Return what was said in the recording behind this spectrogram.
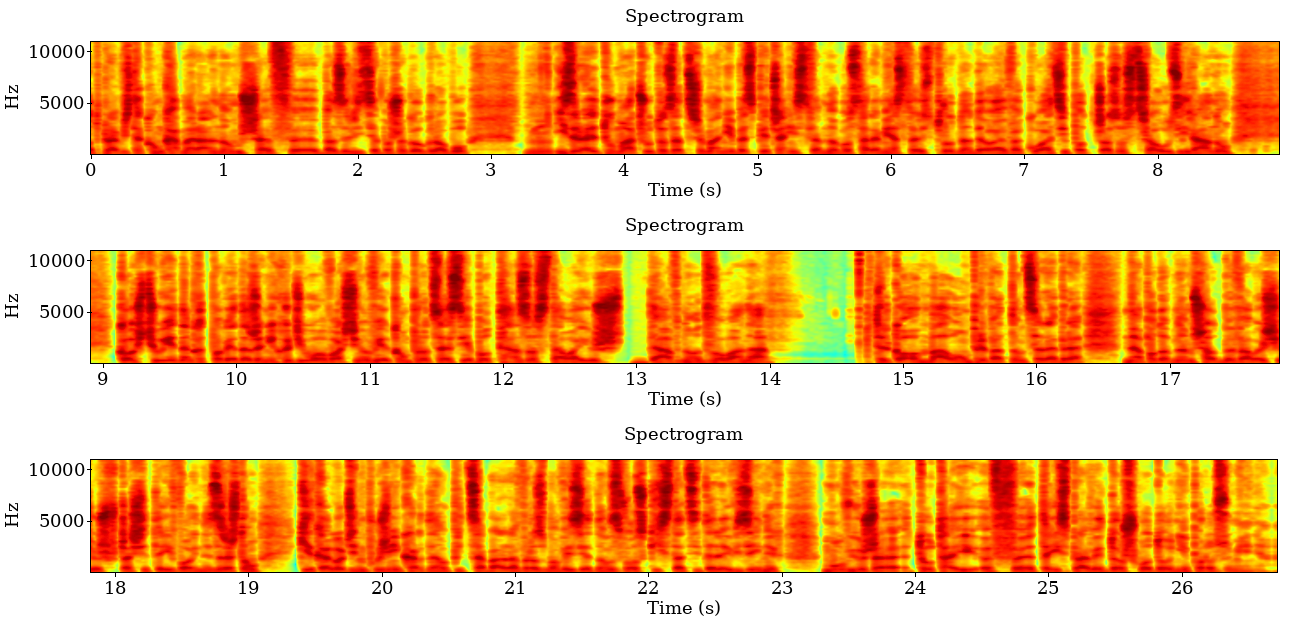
odprawić taką kameralną mszę w Bazylice Bożego Grobu. Mm, Izrael tłumaczył to zatrzymanie bezpieczeństwem, no bo Stare Miasto jest trudne do ewakuacji podczas ostrzału z Iranu. Kościół jednak odpowiada, że nie chodziło właśnie o wielką procesję, bo ta została już dawno odwołana tylko o małą, prywatną celebrę. Na podobne msze odbywały się już w czasie tej wojny. Zresztą kilka godzin później kardynał Pizzaballa w rozmowie z jedną z włoskich stacji telewizyjnych mówił, że tutaj w tej sprawie doszło do nieporozumienia.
